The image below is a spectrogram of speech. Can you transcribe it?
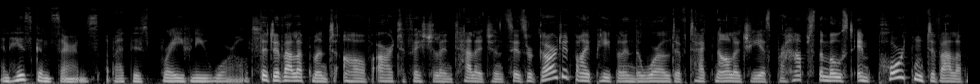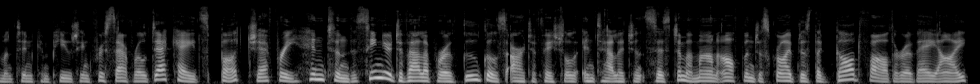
and his concerns about this brave new world. The development of artificial intelligence is regarded by people in the world of technology as perhaps the most important development in computing for several decades. But Geoffrey Hinton, the senior developer of Google's artificial intelligence system, a man often described as the godfather of AI,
